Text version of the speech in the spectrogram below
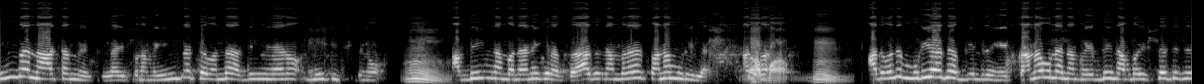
இன்ப நாட்டம் இருக்குல்ல இப்ப நம்ம இன்பத்தை வந்து அதிக நேரம் நீட்டிச்சுக்கணும். அப்படின்னு நம்ம நினைக்கிறப்ப அது நம்மளால பண்ண முடியல அது வந்து முடியாது அப்படின்றீங்க கனவுல நம்ம எப்படி நம்ம இஷ்டத்துக்கு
